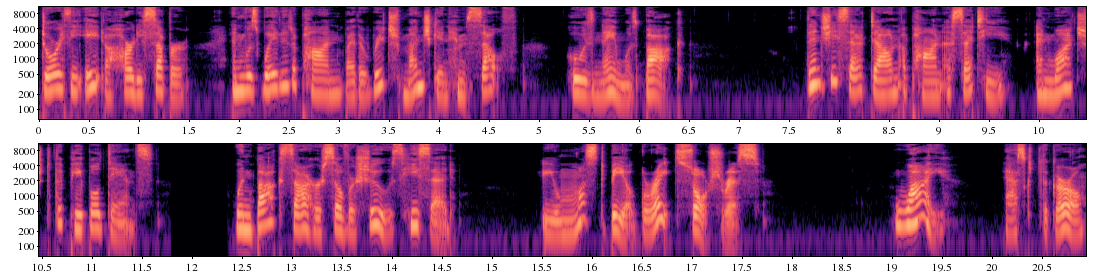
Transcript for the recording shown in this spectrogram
Dorothy ate a hearty supper and was waited upon by the rich munchkin himself, whose name was Boq. Then she sat down upon a settee and watched the people dance. When Boq saw her silver shoes, he said, You must be a great sorceress. Why? asked the girl.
